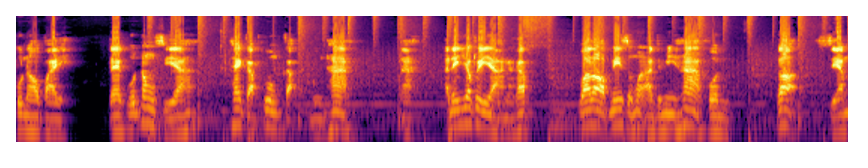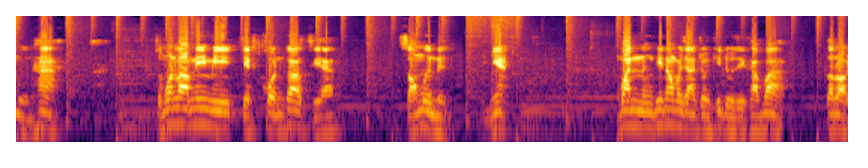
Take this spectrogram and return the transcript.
คุณเอาไป แต่คุณต้องเสียให้กับผู้กำกับหมื่นห้านะอันนี้ยกตัวอย่างนะครับ ว่ารอบนี้สมมติอาจจะมีห้าคน ก็เสียหมื่นห้าสมมติรอบนี้มีเจ็ดคนก็เสียสองหมื่นหนึ่งอย่างเงี้ยวันหนึ่งพี่น้องประชาชนคิดดูสิครับว่าตลอด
